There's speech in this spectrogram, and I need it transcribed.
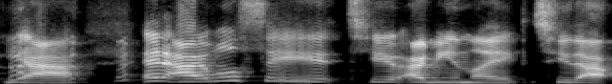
yeah. And I will say it too. I mean, like to that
